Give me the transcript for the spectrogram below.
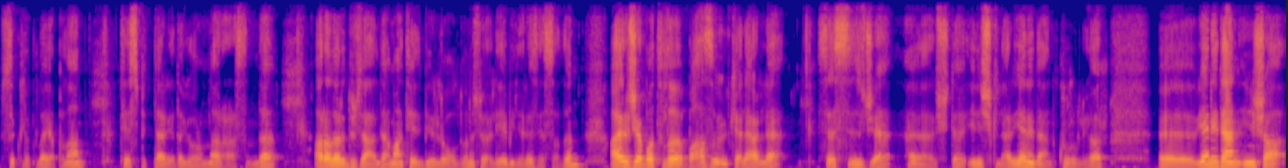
sıklıkla yapılan tespitler ya da yorumlar arasında araları düzeldi ama tedbirli olduğunu söyleyebiliriz Esad'ın. Ayrıca batılı bazı ülkelerle sessizce işte ilişkiler yeniden kuruluyor. yeniden inşa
